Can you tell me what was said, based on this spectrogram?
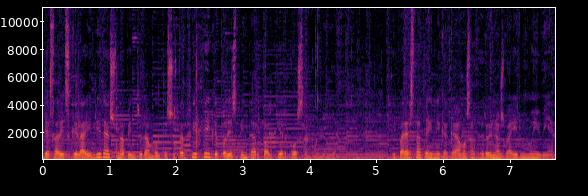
Ya sabéis que la híbrida es una pintura multisuperficie y que podéis pintar cualquier cosa con ella. Y para esta técnica que vamos a hacer hoy nos va a ir muy bien.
